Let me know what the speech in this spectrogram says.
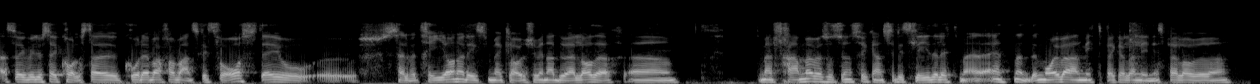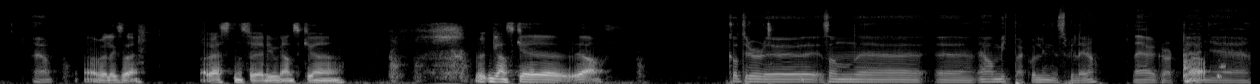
altså jeg vil jo si Kolstad, hvor det er i hvert fall vanskeligst for oss, det er jo eh, selve trierne de som vi klarer ikke å vinne dueller der. Men framover så syns jeg kanskje de sliter litt med enten Det må jo være en midtback eller en linjespiller, Ja. vil jeg si. Resten så er de jo ganske Ganske Ja. Hva tror du sånn uh, uh, Ja, midtback og linjespiller, ja. Det er klart. Den,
